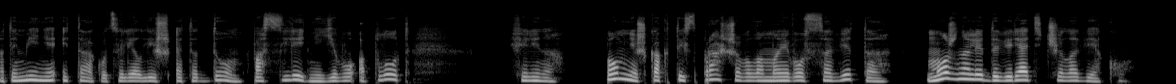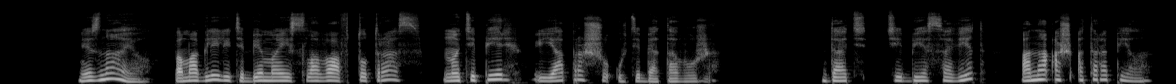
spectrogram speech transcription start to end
От имения и так уцелел лишь этот дом, последний его оплот. Фелина, помнишь, как ты спрашивала моего совета, можно ли доверять человеку? Не знаю, помогли ли тебе мои слова в тот раз, но теперь я прошу у тебя того же. Дать «Тебе совет?» Она аж оторопела.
